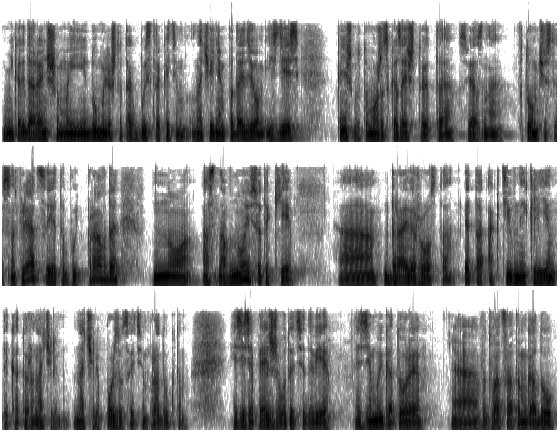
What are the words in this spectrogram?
никогда раньше мы и не думали, что так быстро к этим значениям подойдем. И здесь, конечно, кто-то может сказать, что это связано в том числе с инфляцией, это будет правда, но основной все-таки а, драйвер роста – это активные клиенты, которые начали, начали пользоваться этим продуктом. И здесь опять же вот эти две зимы, которые а, в 2020 году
